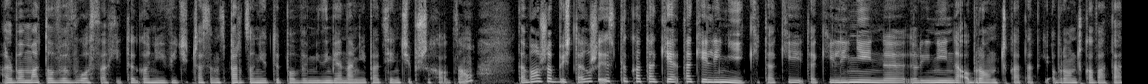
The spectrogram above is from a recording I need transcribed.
albo ma to we włosach i tego nie widzi, czasem z bardzo nietypowymi zmianami pacjenci przychodzą, to może być tak, że jest tylko takie, takie linijki, taki, taki linijny, linijna obrączka, taki obrączkowata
